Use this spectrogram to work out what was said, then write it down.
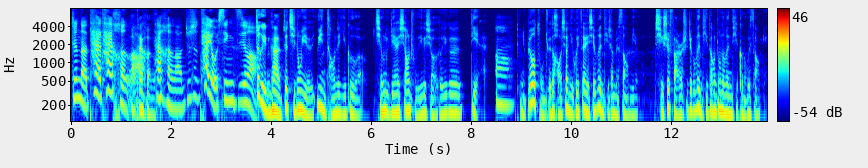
真的太太狠了，啊太狠了太狠了，就是太有心机了。这个你看，这其中也蕴藏着一个情侣之间相处的一个小的一个点，嗯，就你不要总觉得好像你会在一些问题上面丧命，其实反而是这个问题当中的问题可能会丧命。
